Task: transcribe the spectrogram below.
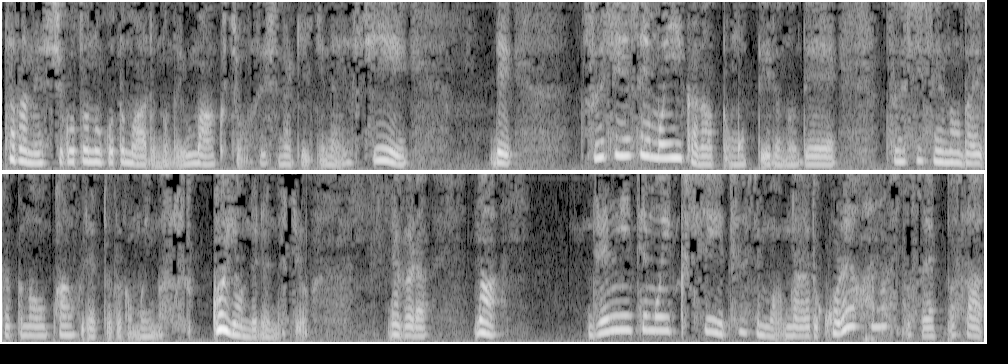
ただね、仕事のこともあるので、うまく調整しなきゃいけないし、で、通信制もいいかなと思っているので、通信制の大学のパンフレットとかも今すっごい読んでるんですよ。だから、まあ、全日も行くし、通信も、だけどこれを話すとさ、やっぱさ、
